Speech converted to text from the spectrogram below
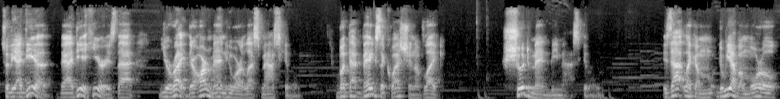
So the idea, the idea here is that you're right. There are men who are less masculine, but that begs the question of like, should men be masculine? Is that like a do we have a moral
